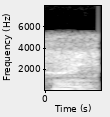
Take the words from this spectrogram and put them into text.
Okay.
